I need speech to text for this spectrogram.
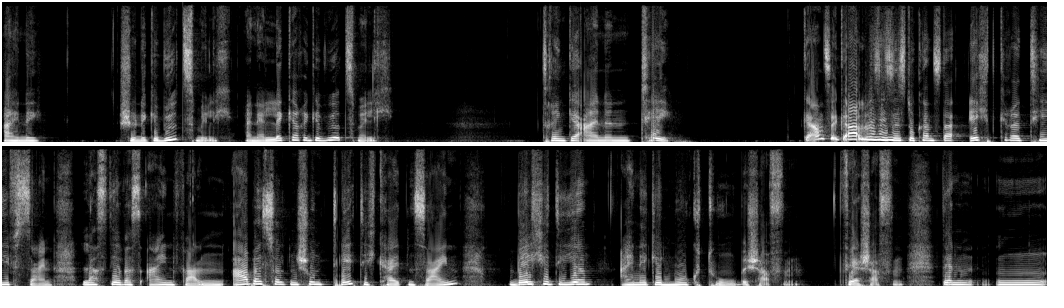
eine schöne Gewürzmilch, eine leckere Gewürzmilch. trinke einen Tee. Ganz egal, was es ist, du kannst da echt kreativ sein. Lass dir was einfallen. Aber es sollten schon Tätigkeiten sein, welche dir eine Genugtuung beschaffen, verschaffen. Denn mh, mm,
